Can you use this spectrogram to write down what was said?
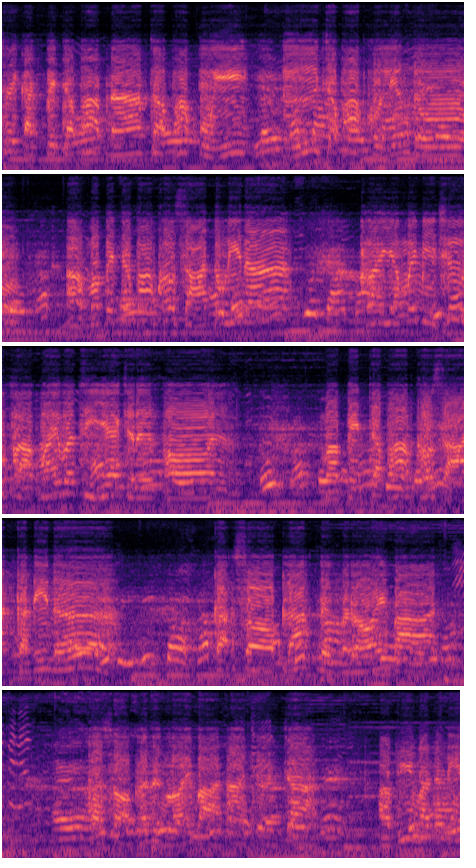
ช่วยกันเป็นเจ้าภาพน้ำเจ้าภาพปุ๋ย หรือเจ้าภาพคนเลี้ยงดูอะมาเป็นเจ้าภาพข้าวสารตรงนี้นะ ใครยังไม่มีชื่อฝากไว้วัดสี่แยกเจริญพร มาเป็นเจ้าภาพข้าวสารกันนี่เนอะกระสอบละหนึ่งร้อยบาทกระสอบละหนึ่งร้อยบาทอะเชิญจ้าอะพี่มาทางนี้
